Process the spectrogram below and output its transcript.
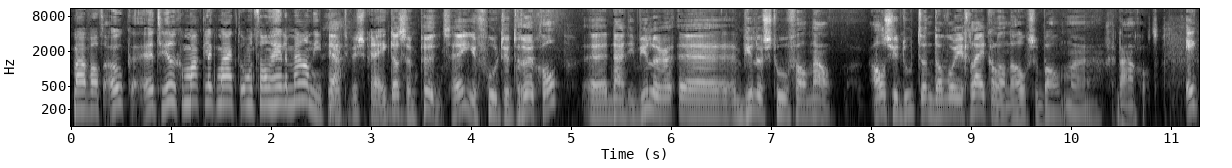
maar wat ook het heel gemakkelijk maakt... om het dan helemaal niet meer te bespreken. Dat is een punt. Hè? Je voert de druk op eh, naar die wieler, eh, wielerstoel van... nou, als je doet, dan, dan word je gelijk al aan de hoogste boom eh genageld. Ik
